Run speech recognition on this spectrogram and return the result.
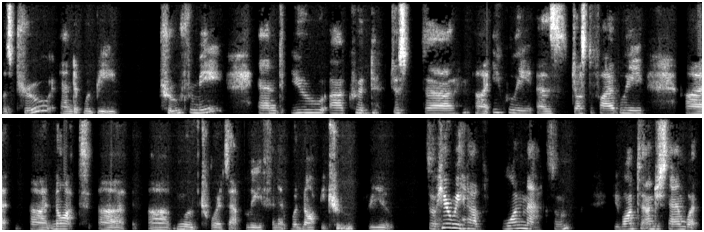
was true and it would be true for me, and you uh, could just uh, uh, equally as justifiably uh, uh, not uh, move towards that belief, and it would not be true for you. So here we have one maxim. If you want to understand what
